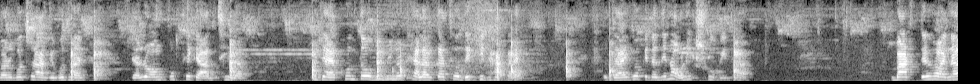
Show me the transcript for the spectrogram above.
বারো বছর আগে বোধ হয় এটা রংপুর থেকে আনছিলাম। কিন্তু এখন তো বিভিন্ন ঠেলার কাছেও দেখি ঢাকায়। যাই হোক, এটা দিয়ে না অনেক সুবিধা। বাটতে হয় না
